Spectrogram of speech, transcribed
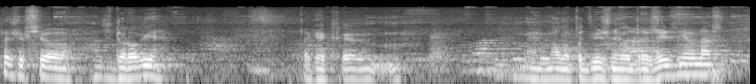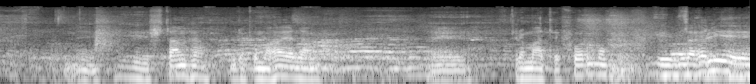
Прежде всього здоров'я, так як е, ми образ життя у нас. Е, І штанга допомагає нам е, тримати форму. І взагалі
